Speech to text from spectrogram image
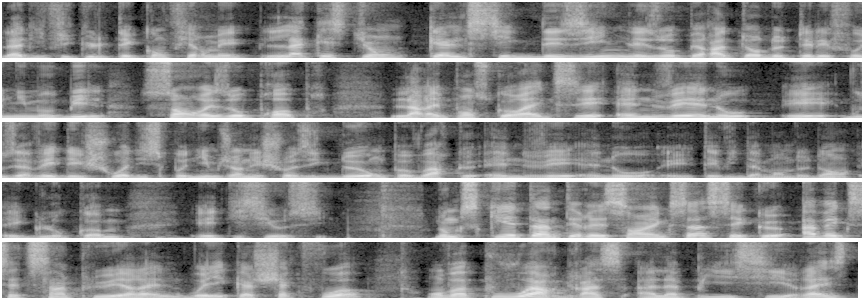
La difficulté confirmée. La question, quel cycle désigne les opérateurs de téléphonie mobile sans réseau propre? La réponse correcte, c'est NVNO. Et vous avez des choix disponibles, j'en ai choisi que deux. On peut voir que NVNO est évidemment dedans et Glocom est ici aussi. Donc ce qui est intéressant avec ça, c'est que avec cette simple URL, vous voyez qu'à chaque fois, on va pouvoir, grâce à l'API ici REST,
